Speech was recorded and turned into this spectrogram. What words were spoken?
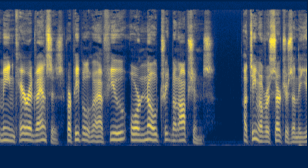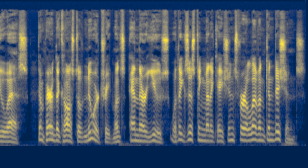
mean care advances for people who have few or no treatment options. A team of researchers in the U.S. compared the cost of newer treatments and their use with existing medications for 11 conditions.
